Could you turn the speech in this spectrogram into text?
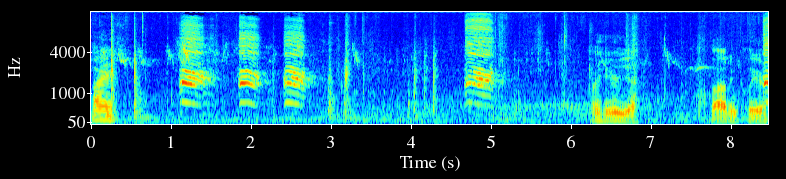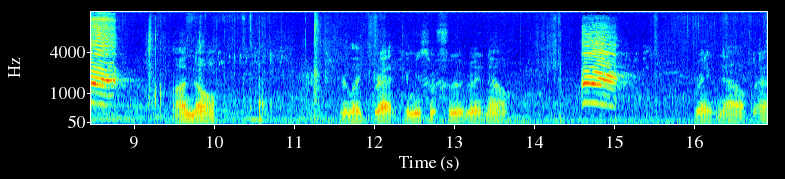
Hi. I hear you. Loud and clear. I know. You're like, Brett, give me some food right now. Right now, Brett.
